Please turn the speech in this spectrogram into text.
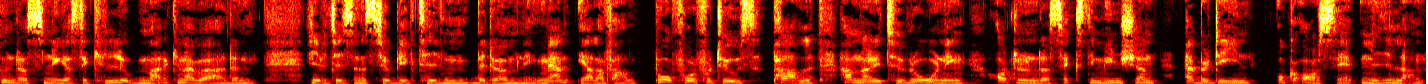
100 snyggaste klubbmärkena i världen. Givetvis en subjektiv bedömning, men i alla fall. På 442s pall hamnar i tur och ordning 1860 München, Aberdeen och AC Milan.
